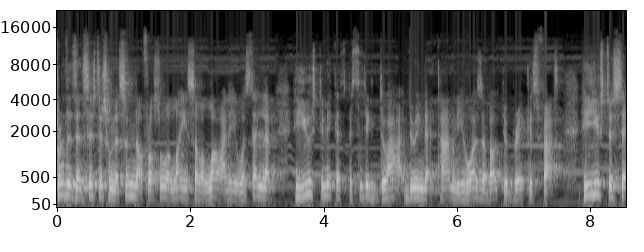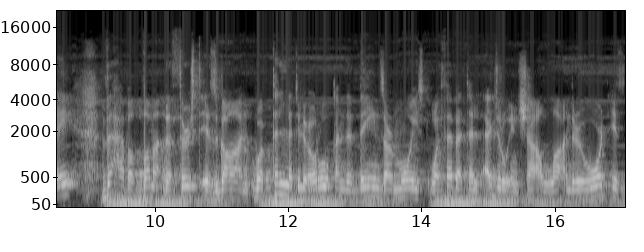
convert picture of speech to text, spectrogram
Brothers and sisters from the sunnah of Rasulullah sallallahu alayhi wasallam, he used to make a specific dua during that time when he was about to break his fast. He used to say, ذهب الظمأ, the thirst is gone, وابتلت العروق and the veins are moist, وثبت الأجر إن شاء الله, and the reward is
